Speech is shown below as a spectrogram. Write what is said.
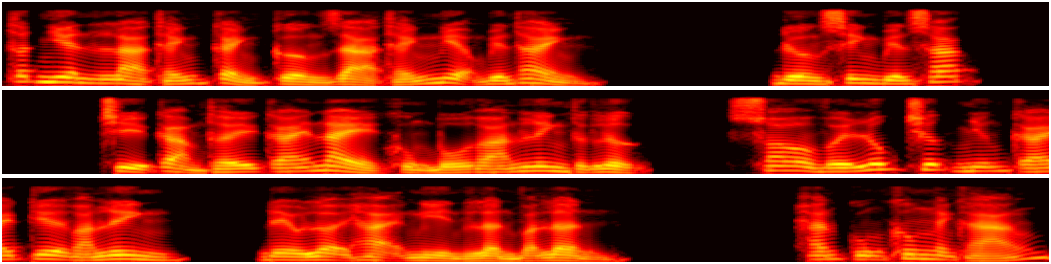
tất nhiên là thánh cảnh cường giả thánh niệm biến thành. Đường sinh biến sắc. Chỉ cảm thấy cái này khủng bố hoán linh thực lực, so với lúc trước những cái kia hoán linh, đều lợi hại nghìn lần vạn lần. Hắn cũng không ngạnh kháng.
